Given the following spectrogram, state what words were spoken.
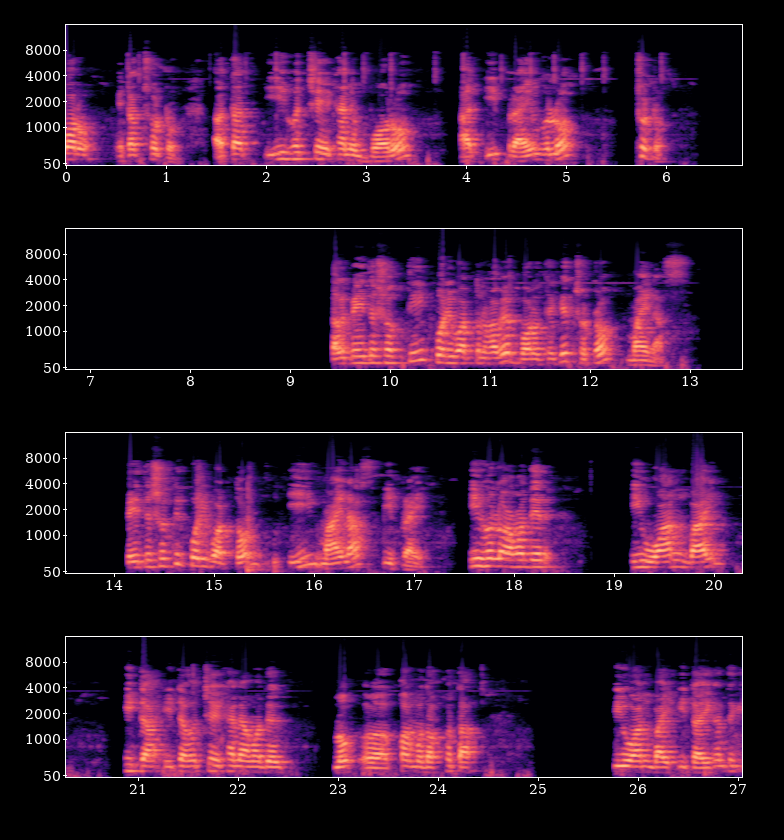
বড়, এটা ছোট। অর্থাৎ ই হচ্ছে এখানে বড় আর ই প্রাইম হলো ছোট। তাহলে ব্যয়িত শক্তি পরিবর্তন হবে বড় থেকে ছোট মাইনাস। ব্যয়িত শক্তির পরিবর্তন ই মাইনাস ই প্রাইম। ই হলো আমাদের ই ওয়ান বাই ইটা। ইটা হচ্ছে এখানে আমাদের কর্মদক্ষতা। E one by eta. এখান থেকে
